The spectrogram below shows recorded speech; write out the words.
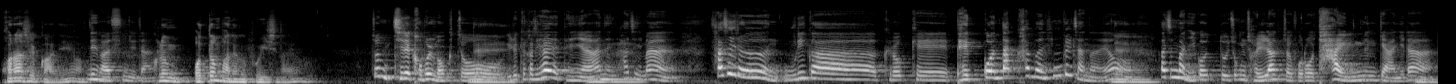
권하실 거 아니에요? 네, 맞습니다. 그럼 어떤 반응을 보이시나요? 좀 지레 겁을 먹죠. 네. 이렇게까지 해야 되냐 하는 음. 하지만 사실은 우리가 그렇게 100권 딱 하면 힘들잖아요. 네. 하지만 이것도 조금 전략적으로 다 읽는 게 아니라 음.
